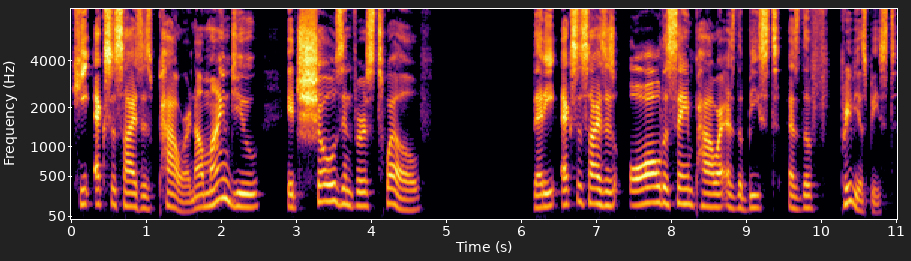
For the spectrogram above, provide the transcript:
He exercises power. Now, mind you, it shows in verse 12 that he exercises all the same power as the beast, as the previous beast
